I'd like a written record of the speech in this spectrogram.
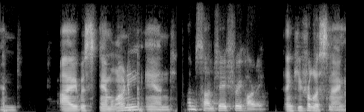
And I was Sam Maloney, and I'm Sanjay Srihari. Thank you for listening.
